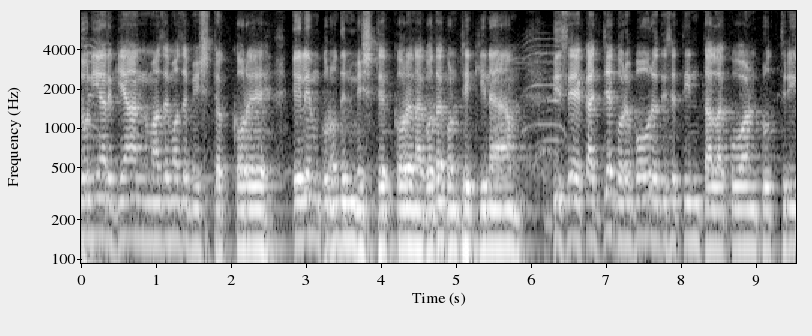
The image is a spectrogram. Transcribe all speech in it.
দুনিয়ার জ্ঞান মাঝে মাঝে মিস্টেক করে। এলেম কোনোদিন মিস্টেক করে না, কথা কোন ঠিক কিনা দিছে কাজ্যে করে বৌরে দিছে তিন তালাক ওয়ান টু থ্রি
